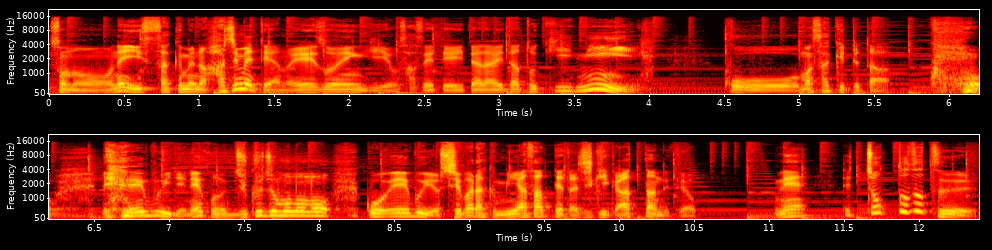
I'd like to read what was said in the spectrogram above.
そのね1作目の初めてあの映像演技をさせていただいた時にこう、まあ、さっき言ってたこう AV でねこの熟女もののこう AV をしばらく見漁ってた時期があったんですよ。ね、でちょっとずつ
